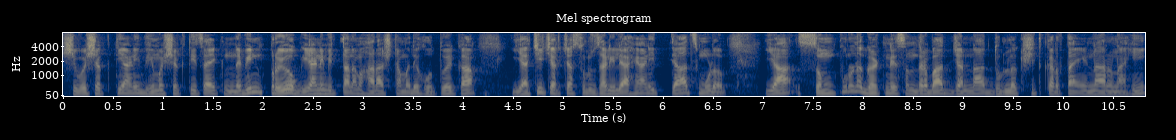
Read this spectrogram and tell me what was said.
शिवशक्ती आणि भीमशक्तीचा एक नवीन प्रयोग या निमित्तानं महाराष्ट्रामध्ये होतोय का याची चर्चा सुरू झालेली आहे आणि त्याचमुळं या संपूर्ण घटनेसंदर्भात ज्यांना दुर्लक्षित करता येणार नाही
